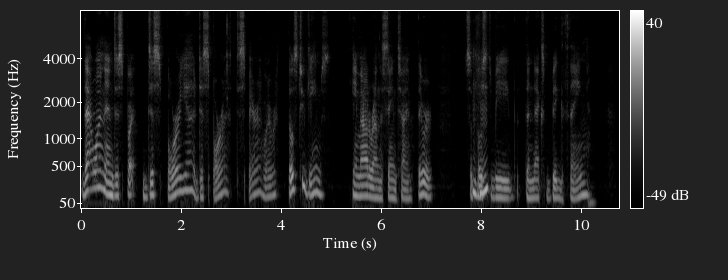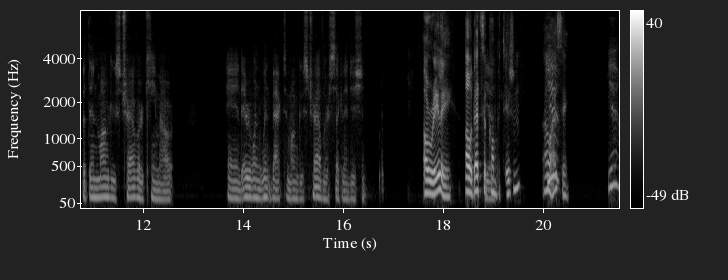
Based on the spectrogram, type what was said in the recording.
that one and Disp- Dysphoria, Dyspora, Dyspera, whatever. Those two games came out around the same time. They were supposed mm-hmm. to be the next big thing, but then Mongoose Traveller came out, and everyone went back to Mongoose Traveller Second Edition. Oh, really? Oh, that's a yeah. competition. Oh, yeah. I see. Yeah.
